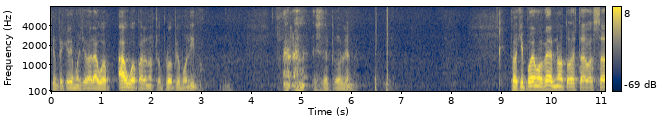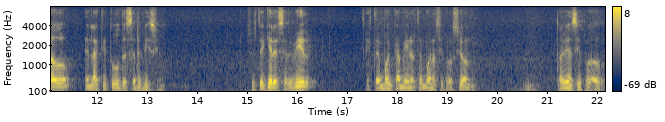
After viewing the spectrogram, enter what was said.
siempre queremos llevar agua, agua para nuestro propio molino. Ese es el problema. Entonces aquí podemos ver, ¿no? Todo está basado en la actitud de servicio. Si usted quiere servir, está en buen camino, está en buena situación, está bien situado.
